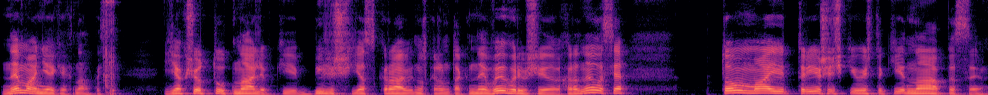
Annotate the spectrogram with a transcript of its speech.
нема ніяких написів. Якщо тут наліпки більш яскраві, ну, скажімо так, не вигорівші, хранилися, то мають трішечки ось такі написи.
